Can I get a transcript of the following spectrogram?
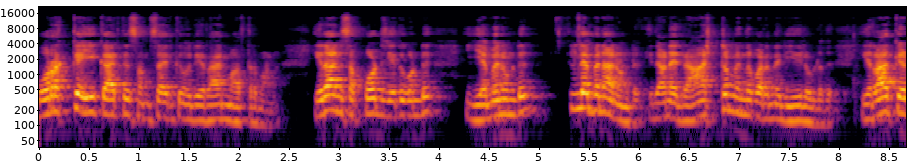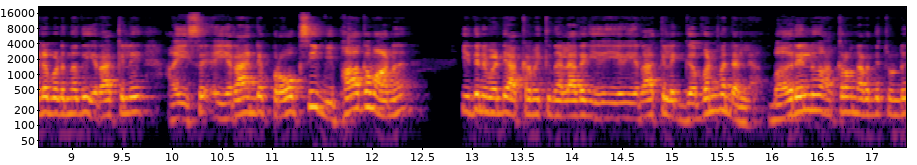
ഉറക്കെ ഈ കാര്യത്തിൽ സംസാരിക്കുന്ന ഒരു ഇറാൻ മാത്രമാണ്. ഇറാൻ സപ്പോർട്ട് ചെയ്തുകൊണ്ട് യമനുണ്ട് ലബനാനുണ്ട്. ഇതാണ് രാഷ്ട്രം എന്ന് പറയുന്ന രീതിയിലുള്ളത്. ഇറാഖ് ഇടപെടുന്നത് ഇറാഖിൽ ഇറാന്റെ പ്രോക്സി വിഭാഗമാണ് ഇതിനു വേണ്ടി ആക്രമിക്കുന്ന അല്ലാതെ ഇറാഖിലെ ഗവൺമെന്റ് അല്ല. ബഹ്റൈനിലും ആക്രമണം നടന്നിട്ടുണ്ട്.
